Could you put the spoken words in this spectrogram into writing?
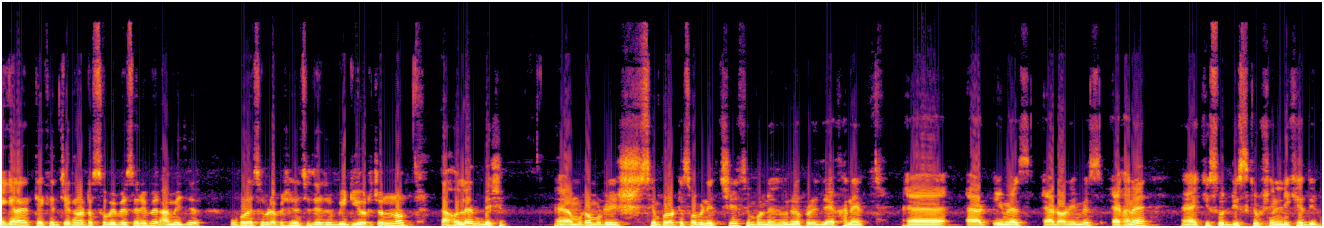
এই গ্যালারি থেকে যে কোনো একটা ছবি বেছে নেবেন। আমি যে উপরে ছবিটা বেছে নিচ্ছি যেহেতু ভিডিওর জন্য, তাহলে বেশি মোটামুটি সিম্পল একটা ছবি নিচ্ছি। সিম্পল ছবির উপরে যে এখানে add image add on image এখানে কিছু ডিসক্রিপশন লিখে দিব।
